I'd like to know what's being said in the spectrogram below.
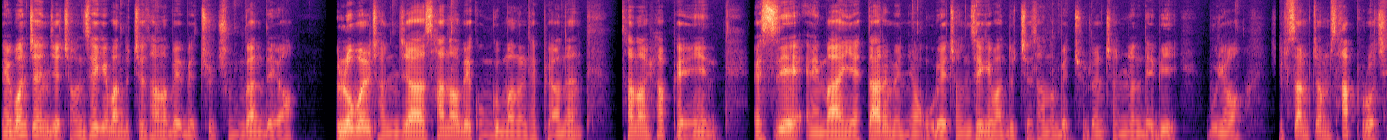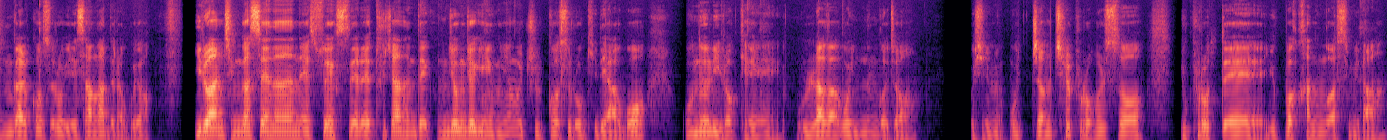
네 번째는 이제 전 세계 반도체 산업의 매출 증가인데요. 글로벌 전자 산업의 공급망을 대표하는 산업협회인 SMI에 따르면요. 올해 전 세계 반도체 산업 매출은 전년 대비 무려 13.4% 증가할 것으로 예상하더라고요. 이러한 증가세는 SXL에 투자하는데 긍정적인 영향을 줄 것으로 기대하고 오늘 이렇게 올라가고 있는 거죠. 보시면 5.7% 벌써 6%대 육박하는 것 같습니다.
